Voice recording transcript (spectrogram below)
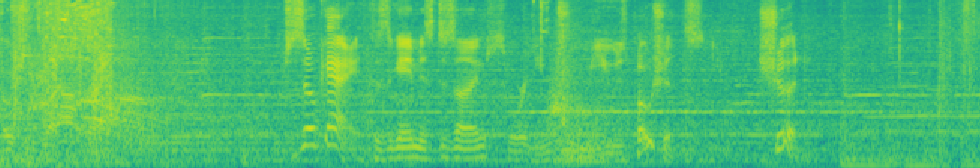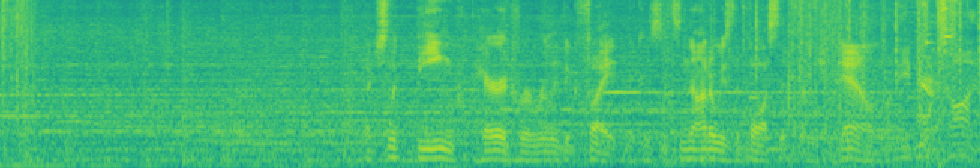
potions left and right. Which is okay, because the game is designed for you to use potions. Should. Just like being prepared for a really big fight, because it's not always the boss that brings you down. I need more time.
